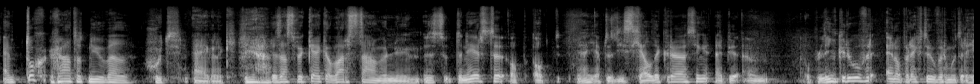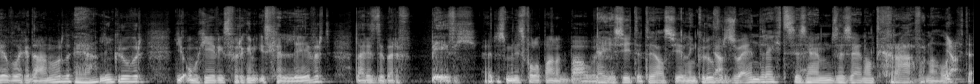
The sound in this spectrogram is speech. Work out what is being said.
En toch gaat het nu wel goed, eigenlijk. Ja. Dus als we kijken, waar staan we nu? Dus ten eerste, op, op, ja, je hebt dus die Scheldekruisingen. Heb je een, op linkeroever en op rechteroever moet er heel veel gedaan worden. Ja. Linkeroever, die omgevingsvergunning is geleverd. Daar is de werf bezig. Hè. Dus men is volop aan het bouwen. Ja, je ziet het, hè? als je linkeroever Ja. Zwijndrecht, ze zijn, ze zijn aan het graven al Ja, echt. Hè?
